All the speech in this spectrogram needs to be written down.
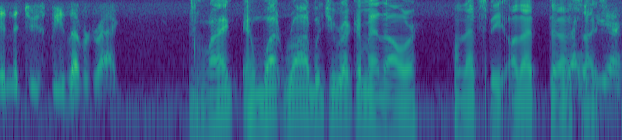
in the two speed lever drag. All right. And what rod would you recommend, Oliver, on that speed on that uh, that size? A,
